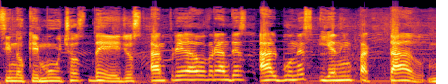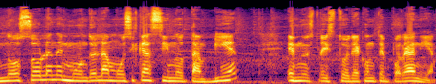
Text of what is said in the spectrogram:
sino que muchos de ellos han creado grandes álbumes y han impactado no solo en el mundo de la música, sino también en nuestra historia contemporánea.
